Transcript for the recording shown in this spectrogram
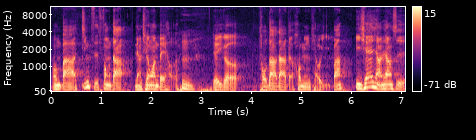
我们把精子放大两千万倍好了，嗯，有一个头大大的，后面一条尾巴。以前的想象是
